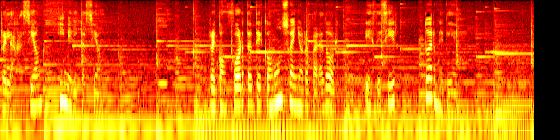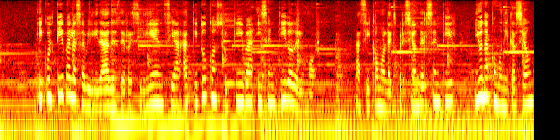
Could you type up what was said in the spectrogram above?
relajación y meditación reconfórtate con un sueño reparador, es decir, duerme bien. Y cultiva las habilidades de resiliencia, actitud constructiva y sentido del humor, así como la expresión del sentir y una comunicación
